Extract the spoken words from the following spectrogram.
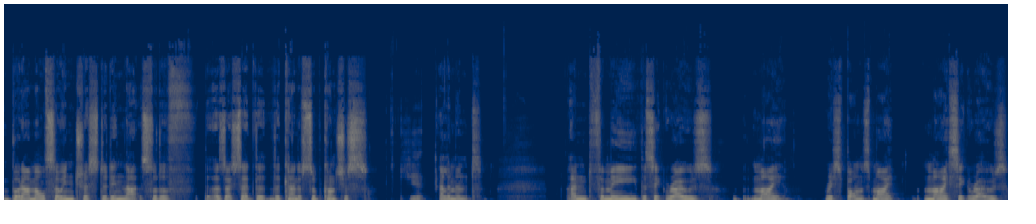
But I'm also interested in that sort of, as I said, the, the kind of subconscious Yeah. element. And for me, the sick rose, my response, my, my sick rose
